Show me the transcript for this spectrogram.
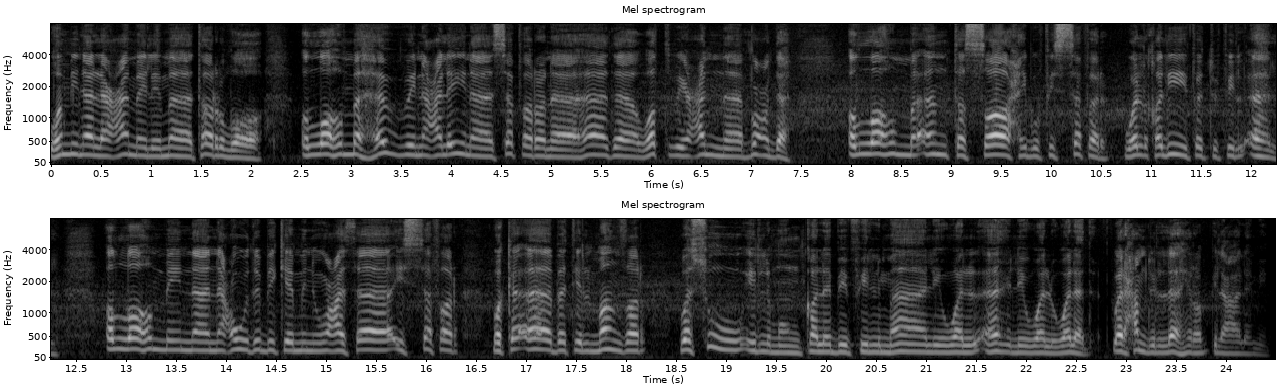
ve minel ameli ma terza. اللهم هون علينا سفرنا هذا واطو عنا بعده. اللهم أنت الصاحب في السفر والخليفة في الأهل. اللهم إنا نعوذ بك من وعثاء السفر وكآبة المنظر وسوء المنقلب في المال والأهل والولد. والحمد لله رب العالمين.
